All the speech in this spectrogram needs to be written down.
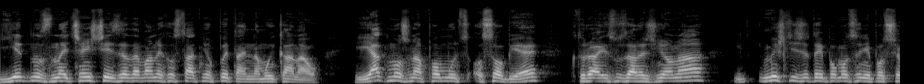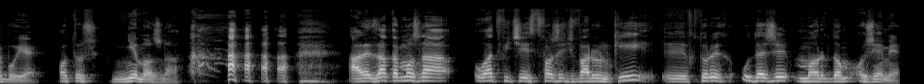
Jedno z najczęściej zadawanych ostatnio pytań na mój kanał. Jak można pomóc osobie, która jest uzależniona i myśli, że tej pomocy nie potrzebuje? Otóż nie można. Ale za to można ułatwić jej stworzyć warunki, y, w których uderzy mordą o ziemię.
